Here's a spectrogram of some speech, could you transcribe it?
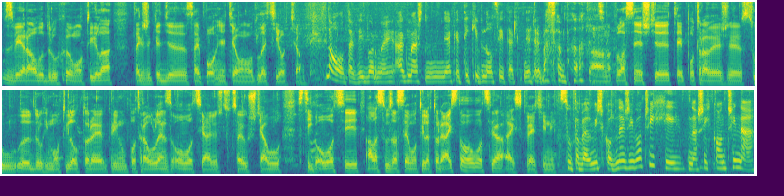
zviera alebo druh motýla, takže keď e, sa aj pohnete, on odletí odtiaľ. No, tak výborné. Ak máš nejaké tyky v noci, tak netreba sa báť. Áno, vlastne ešte tej potrave, že sú e, druhy motýlov, ktoré príjmú potravu len z ovocia, že cúcajú šťavu z tých ovocí, ale sú zase motýle, ktoré aj z toho ovocia, aj z kvetiny. Sú to veľmi škodné živočichy v našich končinách.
